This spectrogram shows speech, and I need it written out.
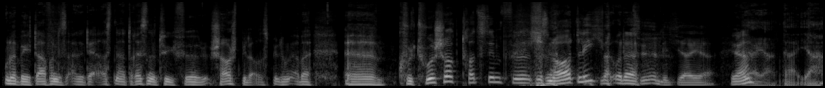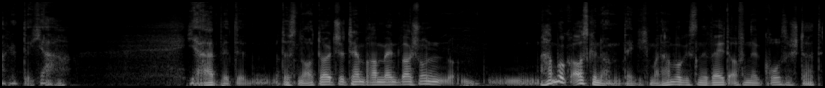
unabhängig davon ist eine der ersten Adressen natürlich für Schauspielausbildung, aber äh, Kulturschock trotzdem für das Nordlicht? Ja, oder? Natürlich, ja, ja. Ja, ja, ja, na, ja, ja. Ja, das norddeutsche Temperament war schon Hamburg ausgenommen, denke ich mal. Hamburg ist eine weltoffene große Stadt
